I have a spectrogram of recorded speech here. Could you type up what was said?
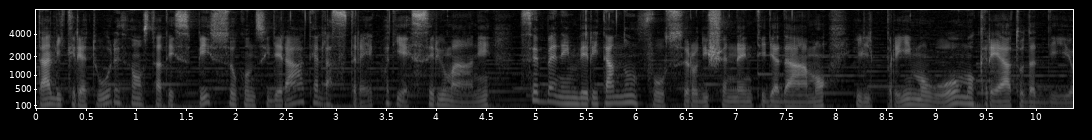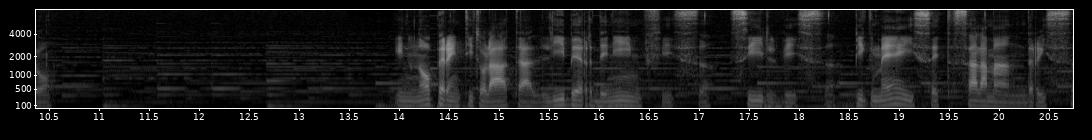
Tali creature sono state spesso considerate alla stregua di esseri umani, sebbene in verità non fossero discendenti di Adamo, il primo uomo creato da Dio. In un'opera intitolata Liber de Nymphis, Silvis, Pygmeis et Salamandris,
